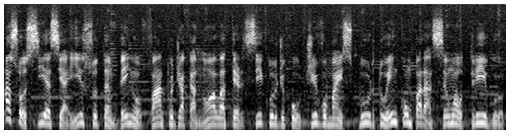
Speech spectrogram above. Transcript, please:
Associa-se a isso também o fato de a canola ter ciclo de cultivo mais curto em comparação ao trigo,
